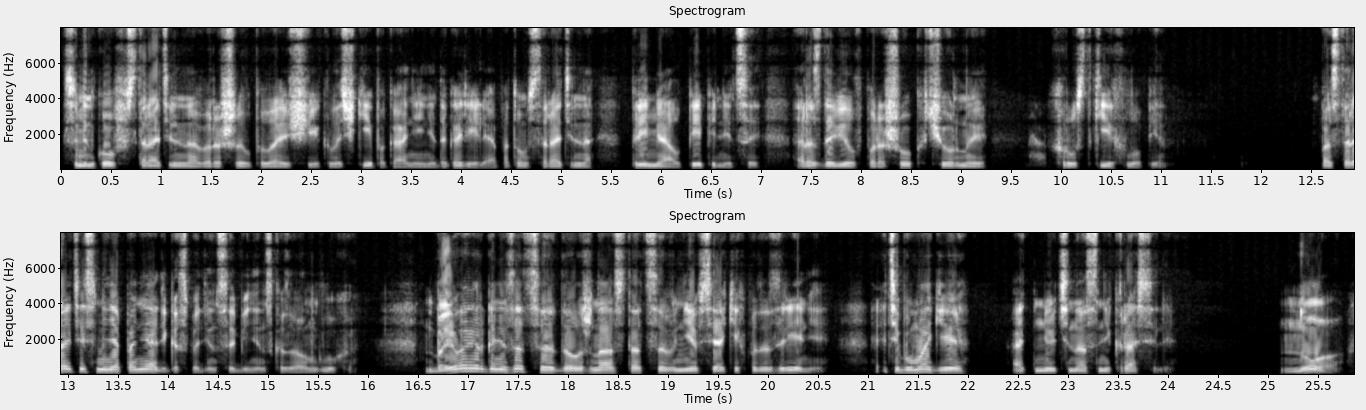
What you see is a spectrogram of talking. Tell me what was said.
Суменков старательно ворошил пылающие клочки, пока они не догорели, а потом старательно примял пепельницы, раздавил в порошок черные хрусткие хлопья. «Постарайтесь меня понять, господин Сабинин», — сказал он глухо. «Боевая организация должна остаться вне всяких подозрений. Эти бумаги отнюдь нас не красили». «Но!» —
